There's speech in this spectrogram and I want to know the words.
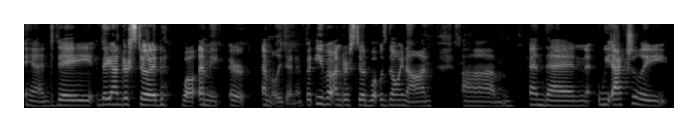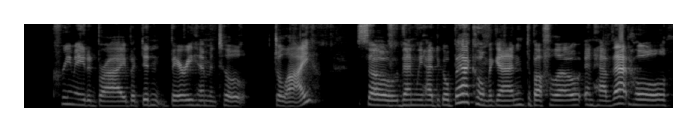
and they they understood well emmy or emily didn't but eva understood what was going on um, and then we actually cremated bry but didn't bury him until july so then we had to go back home again to buffalo and have that whole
